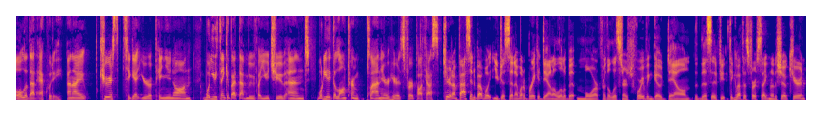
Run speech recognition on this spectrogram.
all of that equity. And I curious to get your opinion on what you think about that move by YouTube and what do you think the long term plan here here is for a podcast? Kieran, I'm fascinated about what you just said. I want to break it down a little bit more for the listeners before we even go down this. If you think about this first segment of the show, Kieran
